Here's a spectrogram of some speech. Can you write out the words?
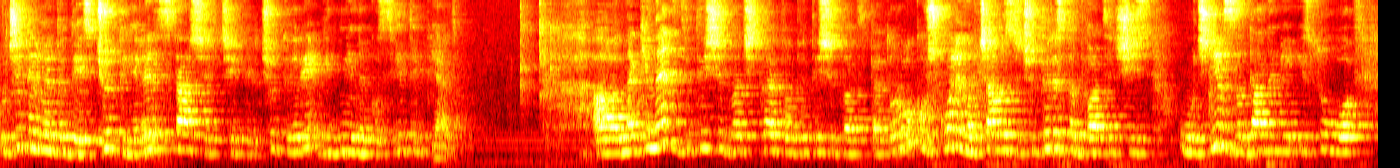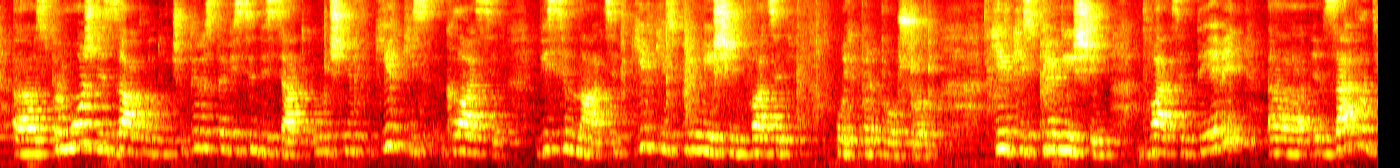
Учитель методист 4, старший вчитель 4, відмінник освіти 5. На кінець 2024-2025 року в школі навчалося 426 учнів за даними ІСУО. Е, Спроможність закладу 480 учнів, кількість класів 18, кількість приміщень 20, ой, перепрошую, кількість приміщень 29, е, в закладі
